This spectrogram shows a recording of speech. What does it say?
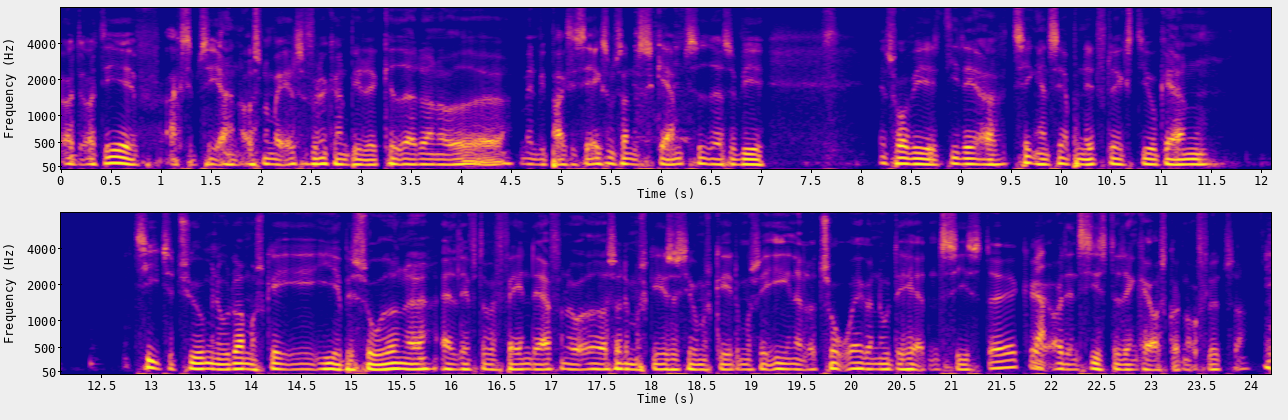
og, og det accepterer han også normalt. Selvfølgelig kan han blive lidt ked af det og noget, øh, men vi praktiserer ikke som sådan en skærmtid. Altså vi, jeg tror, vi de der ting, han ser på Netflix, de er jo gerne 10-20 minutter måske i- episoderne, alt efter hvad fanden det er for noget, og så er det måske, så siger vi måske, du må se en eller to, ikke? og nu er det her den sidste, ikke? Ja. og den sidste, den kan også godt nå at flytte sig. ja,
